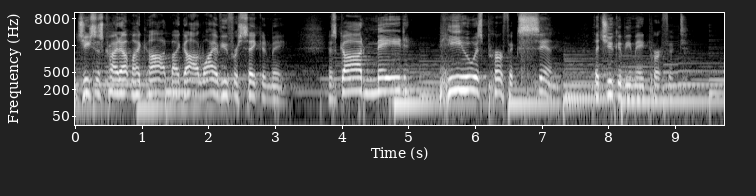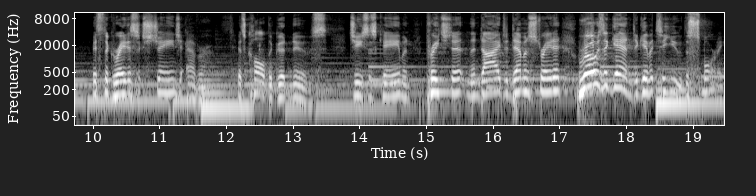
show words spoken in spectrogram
Jesus cried out, My God, my God, why have you forsaken me? As God made he who is perfect sin that you could be made perfect. It's the greatest exchange ever. It's called the good news. Jesus came and preached it and then died to demonstrate it, rose again to give it to you this morning.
